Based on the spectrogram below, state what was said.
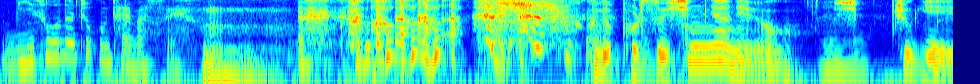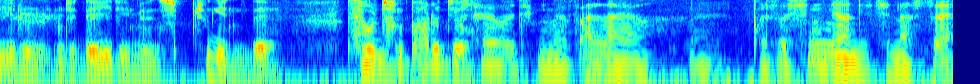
미소는 조금 닮았어요. 음. 근데 벌써 10년이에요. 네. 10주기를 이제 내일이면 10주기인데 세월 참 빠르죠. 세월 정말 빨라요. 네. 벌써 10년이 지났어요.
